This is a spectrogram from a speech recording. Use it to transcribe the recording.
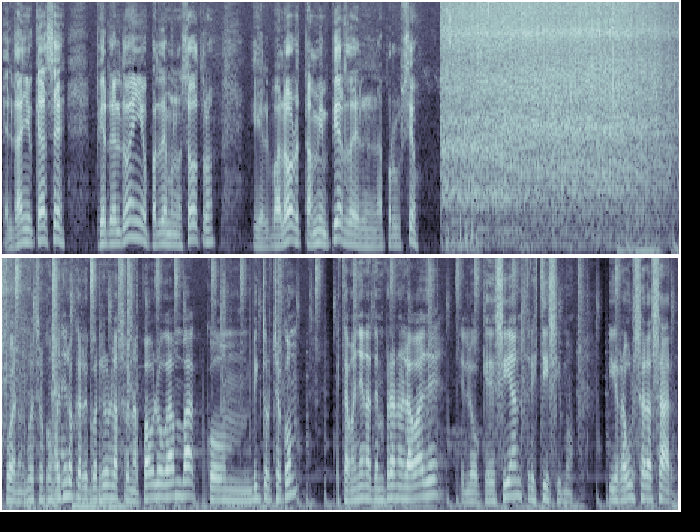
El daño que hace pierde el dueño, perdemos nosotros y el valor también pierde en la producción. Bueno, nuestros compañeros que recorrieron la zona, Pablo Gamba con Víctor Chacón, esta mañana temprano en la valle, lo que decían, tristísimo. Y Raúl Salazar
